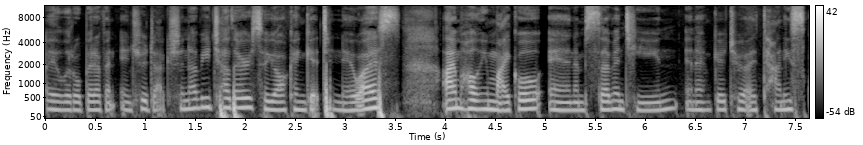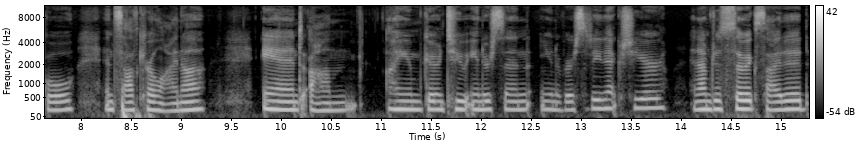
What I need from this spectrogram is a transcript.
a little bit of an introduction of each other so y'all can get to know us. I'm Holly Michael, and I'm 17, and I go to a tiny school in South Carolina. And um, I am going to Anderson University next year. And I'm just so excited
